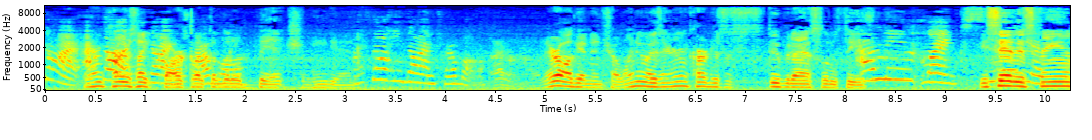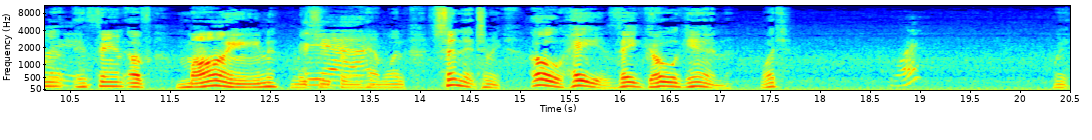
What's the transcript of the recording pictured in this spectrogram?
not. Aaron Carter's like barked like a little bitch, and he did. I thought he got in trouble. I don't know. They're all getting in trouble. Anyways, Aaron Carter's a stupid ass little thief. I mean, like. He said his fan, a fan of mine, make sure you put in Yeah. one, send it to me. Oh, hey, they go again. What? Wait.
